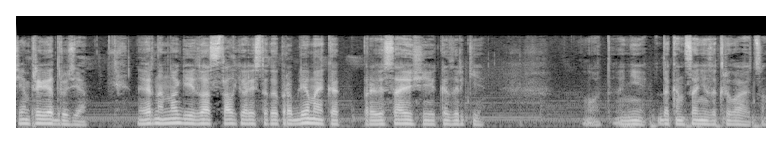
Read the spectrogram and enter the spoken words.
Всем привет, друзья! Наверное, многие из вас сталкивались с такой проблемой, как провисающие козырьки. Вот, они до конца не закрываются.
